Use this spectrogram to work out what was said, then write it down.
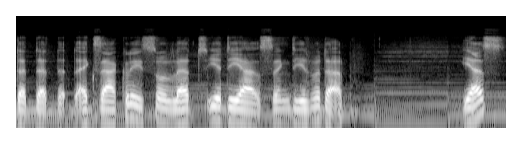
that, that, that exactly. So let your de-housing deal with that. Yes?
